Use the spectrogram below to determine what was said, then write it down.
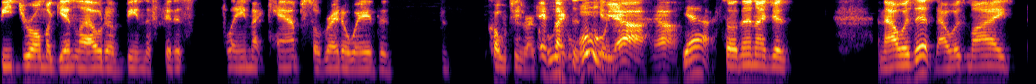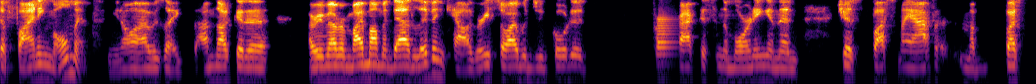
beat Jarome Iginla out of being the fittest flame at camp. So right away, the, the coaches were like, it's "Who's like whoa kid?" yeah yeah yeah so then i just and that was it that was my defining moment you know i was like i'm not gonna i remember my mom and dad live in calgary so i would just go to practice in the morning and then just bust my ass my bust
